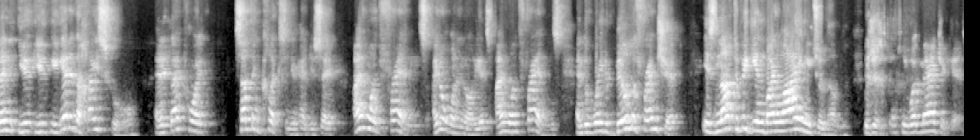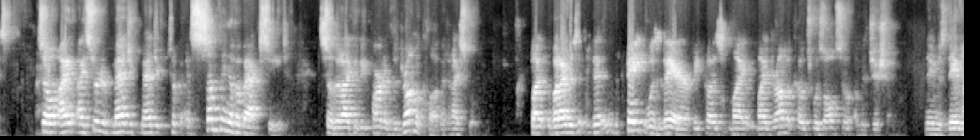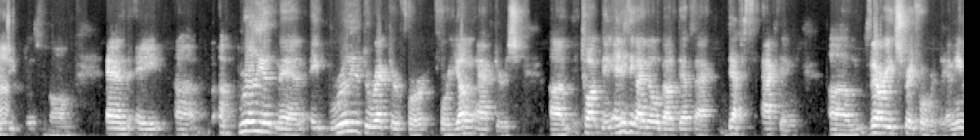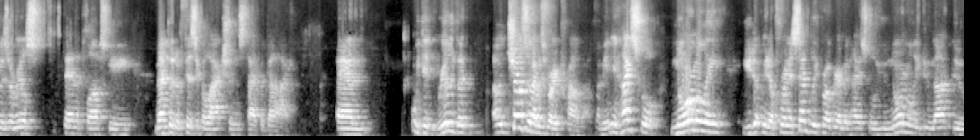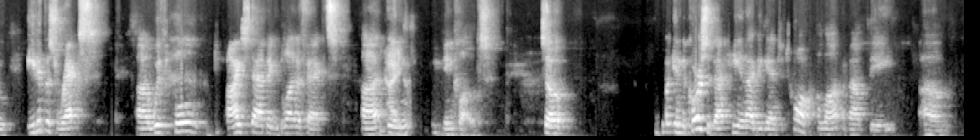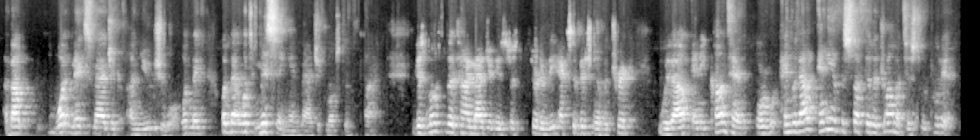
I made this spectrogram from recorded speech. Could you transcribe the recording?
then you, you, you get into high school, and at that point, something clicks in your head. You say, I want friends. I don't want an audience. I want friends. And the way to build a friendship is not to begin by lying to them, which is essentially what magic is. So I, I sort of magic magic took a, something of a back seat so that I could be part of the drama club at high school. But but I was the, the fate was there because my my drama coach was also a magician. His name was David uh-huh. G. Rosenbaum and a, uh, a brilliant man, a brilliant director for, for young actors. Um, taught me anything I know about depth, act, depth acting um, very straightforwardly. I mean, he was a real Stanislavski method of physical actions type of guy. And we did really good uh, shows that I was very proud of. I mean, in high school, normally you don't, you know, for an assembly program in high school, you normally do not do Oedipus Rex uh, with full eye stabbing blood effects uh, nice. in, in clothes. So, but in the course of that, he and I began to talk a lot about the um, about what makes magic unusual, what make what that what's missing in magic most of the time, because most of the time magic is just sort of the exhibition of a trick without any content or and without any of the stuff that a dramatist would put in.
